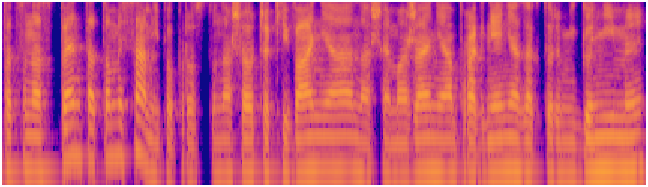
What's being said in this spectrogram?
to, co nas pęta, to my sami po prostu, nasze oczekiwania, nasze marzenia, pragnienia, za którymi gonimy,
